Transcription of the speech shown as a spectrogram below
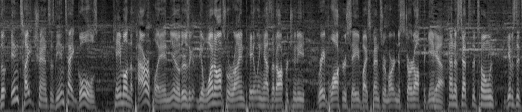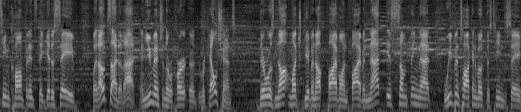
the in tight chances, the in tight goals came on the power play, and you know there's a, the one offs where Ryan Poehling has that opportunity. Great blocker save by Spencer Martin to start off the game. Yeah. Kind of sets the tone, gives the team confidence. They get a save, but outside of that, and you mentioned the Rakell, uh, Rakell chance. There was not much given up five on five, and that is something that we've been talking about this team to say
